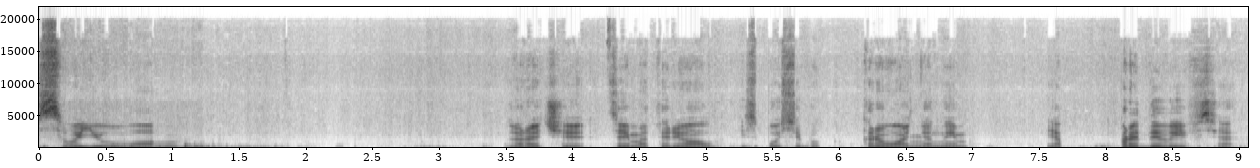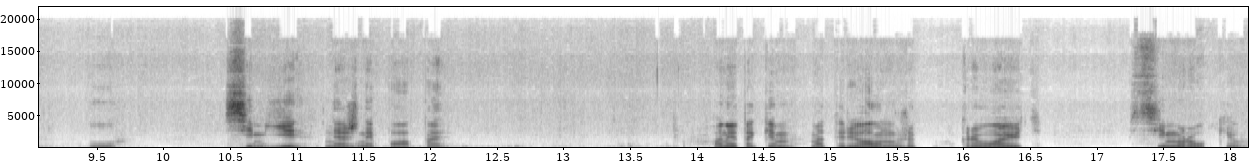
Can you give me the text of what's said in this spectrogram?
свою увагу. До речі, цей матеріал і спосіб укривання ним я придивився у сім'ї Нежни Папи. Вони таким матеріалом вже укривають 7 років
